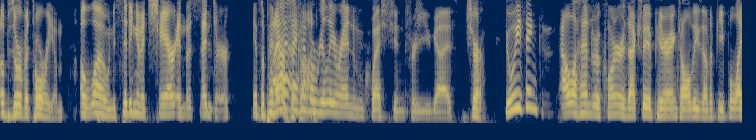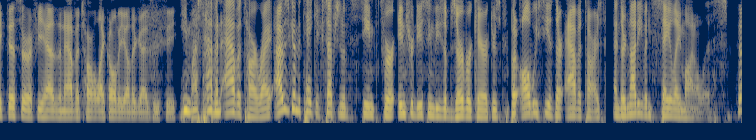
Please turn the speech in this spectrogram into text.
observatorium alone, sitting in a chair in the center. It's a panopticon. I have a really random question for you guys. Sure. Do we think Alejandro Corner is actually appearing to all these other people like this, or if he has an avatar like all the other guys we see? He must have an avatar, right? I was going to take exception with the scene for introducing these observer characters, but all we see is their avatars, and they're not even SEELE monoliths.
